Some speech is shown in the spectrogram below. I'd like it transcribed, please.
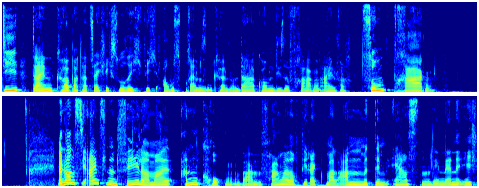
die deinen Körper tatsächlich so richtig ausbremsen können. Und da kommen diese Fragen einfach zum Tragen. Wenn wir uns die einzelnen Fehler mal angucken, dann fangen wir doch direkt mal an mit dem ersten. Den nenne ich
